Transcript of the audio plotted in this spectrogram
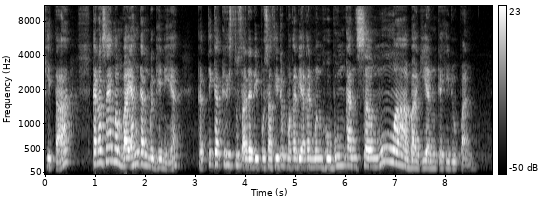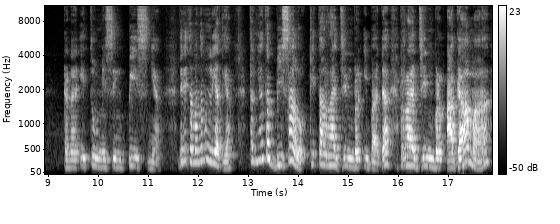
kita. Karena saya membayangkan begini ya, ketika Kristus ada di pusat hidup, maka Dia akan menghubungkan semua bagian kehidupan. Karena itu missing piece-nya. Jadi teman-teman lihat ya, ternyata bisa loh kita rajin beribadah, rajin beragama,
